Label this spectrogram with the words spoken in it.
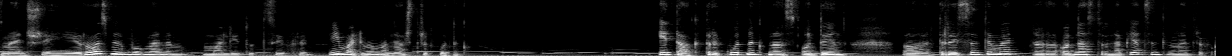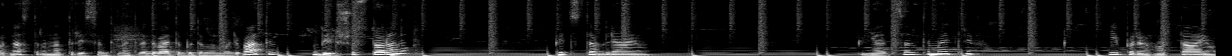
Зменшую її розмір, бо в мене малі тут цифри, і малюємо наш трикутник. І так, трикутник в нас один. 3 см, одна сторона 5 см, одна сторона 3 см. Давайте будемо малювати більшу сторону. Підставляю 5 см і перегортаю,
